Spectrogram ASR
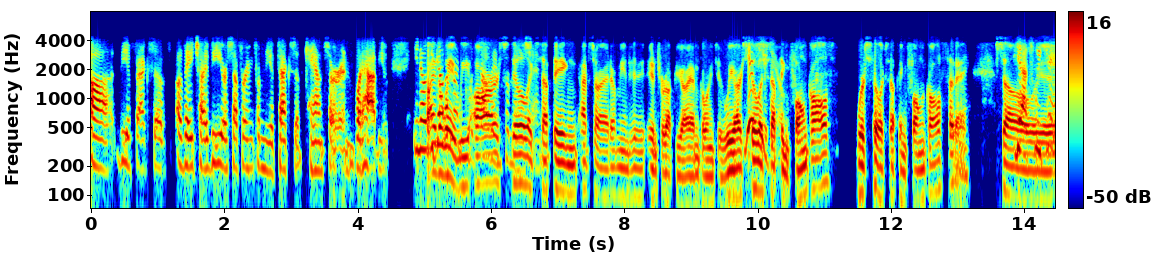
uh, the effects of, of HIV or suffering from the effects of cancer and what have you. You know, By the way, we are still accepting. I'm sorry, I don't mean to interrupt you. I am going to. We are Yes, still do. accepting phone calls. We're still accepting phone calls today. So yes, we if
